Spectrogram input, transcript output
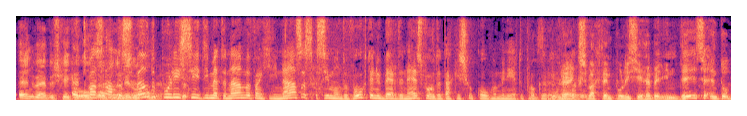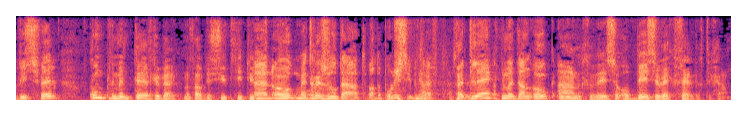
en wij beschikken Het ook was over de anders middelen wel de politie die met de namen van Ginasus, Simon de Voogd en Hubert de Nijs voor de dag is gekomen, meneer de procureur. Rijkswacht en politie hebben in deze en tot dusver complementair gewerkt, mevrouw de substituut. En ook met resultaat, wat de politie betreft. Het lijkt me dan ook aangewezen op deze weg verder te gaan.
